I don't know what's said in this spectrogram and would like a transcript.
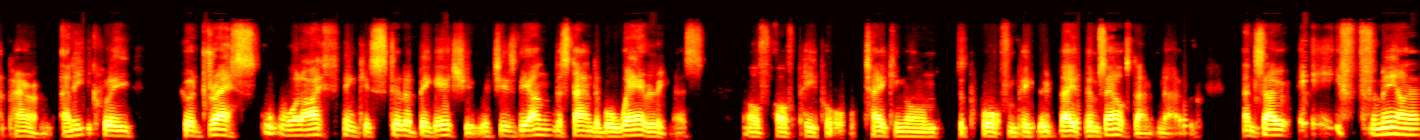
apparent. And equally, to address what I think is still a big issue, which is the understandable wariness of, of people taking on support from people who they themselves don't know. And so, for me, I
